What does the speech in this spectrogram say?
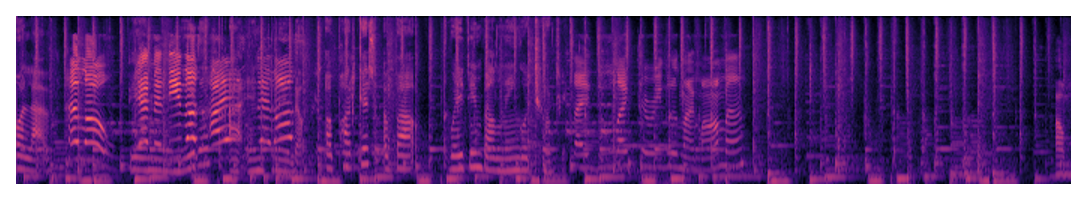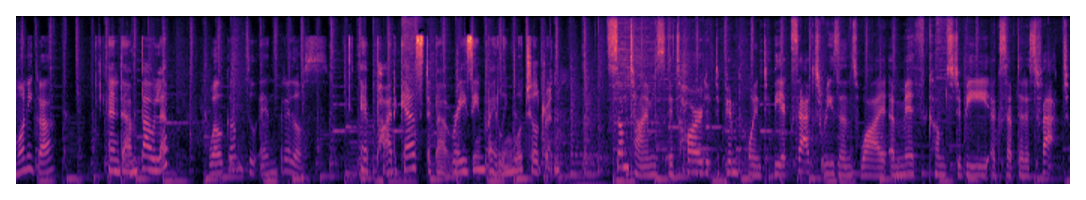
Hola. Hello. Bienvenidos a Entre Dos, a podcast about raising bilingual children. I do like to read with my mama. I'm Monica. And I'm Paula, Welcome to Entre Dos. a podcast about raising bilingual children. Sometimes it's hard to pinpoint the exact reasons why a myth comes to be accepted as fact,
